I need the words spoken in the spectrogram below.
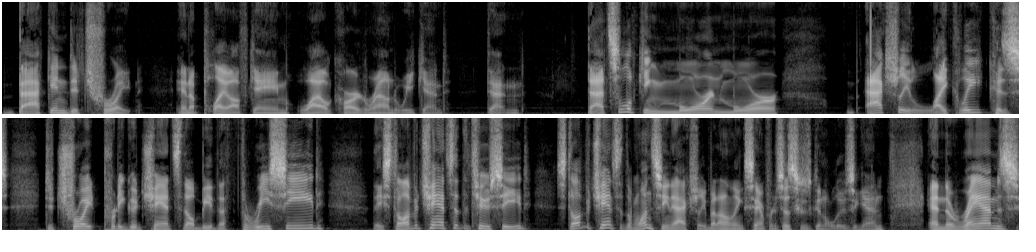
back in Detroit in a playoff game, wild card round weekend, Denton? That's looking more and more actually likely because Detroit, pretty good chance they'll be the three seed. They still have a chance at the two seed. Still have a chance at the one seed, actually, but I don't think San Francisco's going to lose again. And the Rams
